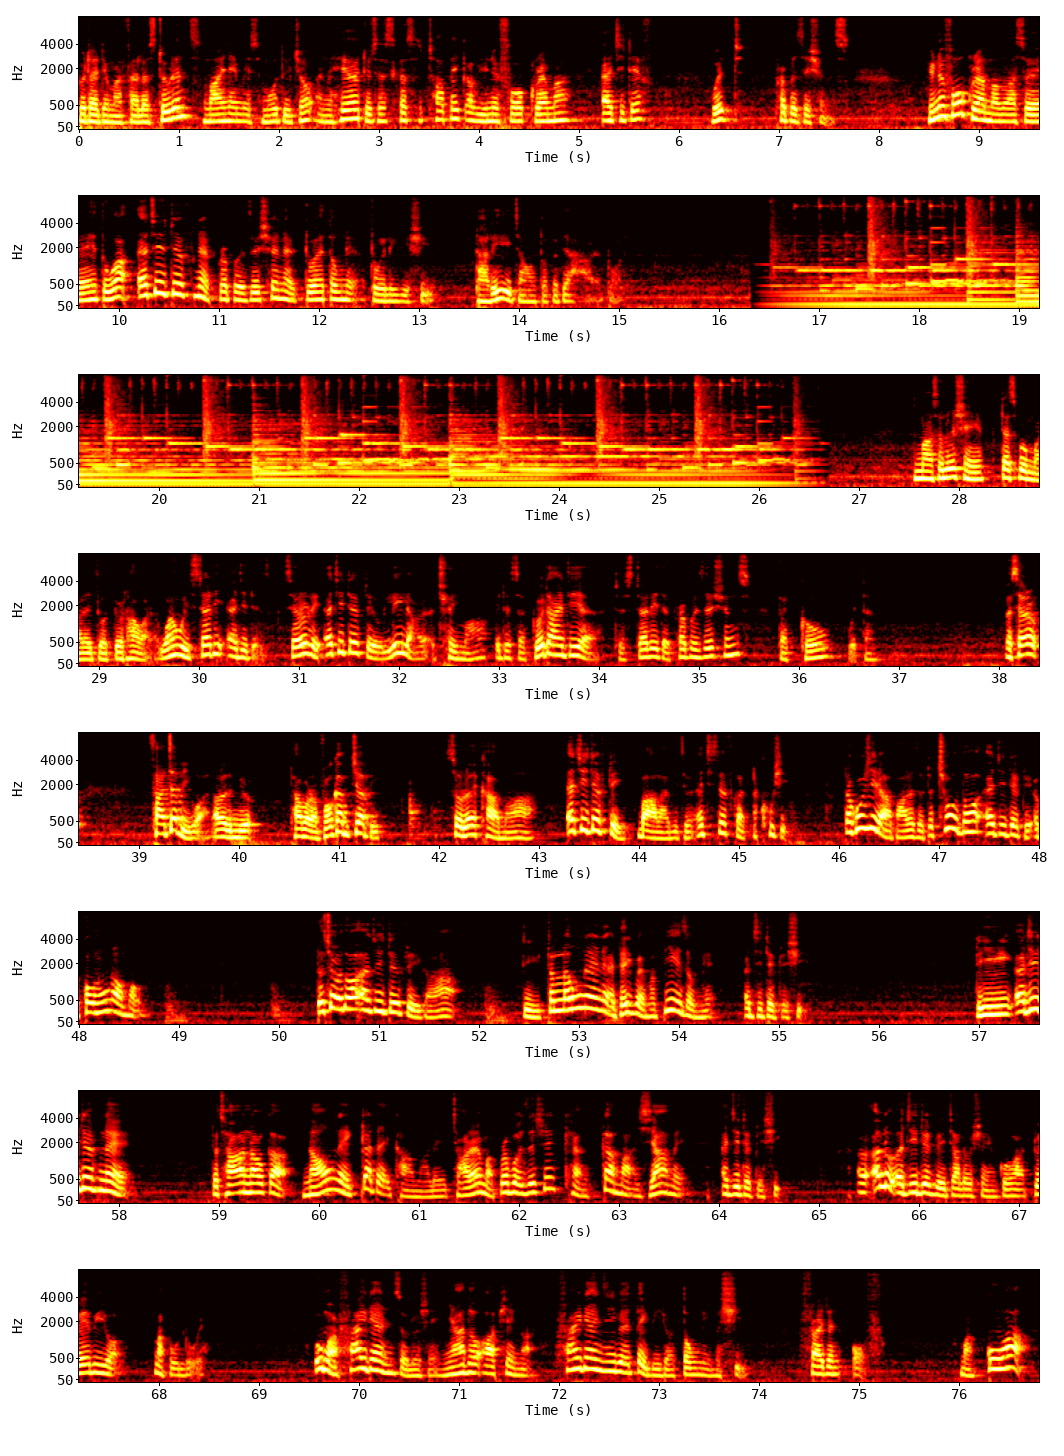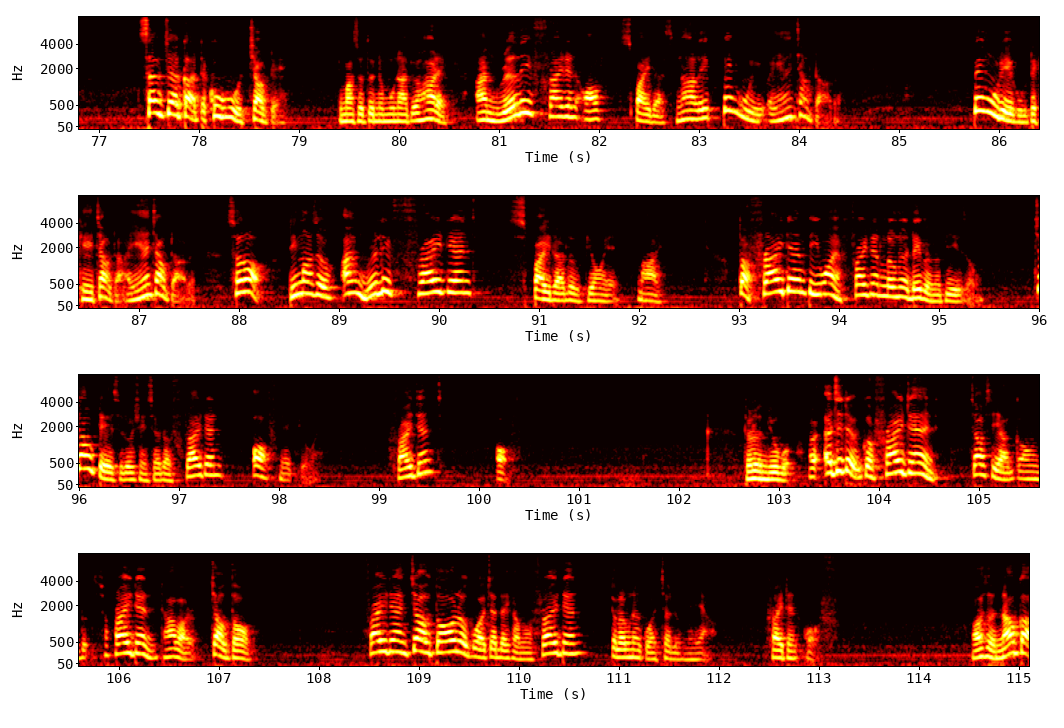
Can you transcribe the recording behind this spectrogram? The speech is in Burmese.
Good day to my fellow students. My name is Modu Jo and I'm here to discuss the topic of Unit 4 grammar, adjective with prepositions. Unit 4 grammar မှာဆိုရင်သူက adjective နဲ့ preposition နဲ့တွဲသုံးတဲ့အတွဲလေးတွေရှိတယ်။ဒါလေးတွေအကြောင်းတော့ပြပြထားရတယ်ပေါ့လေ။ ။ မှာဆိုလို့ရှိရင် textbook မှာလည်းသူကပြောထားပါတယ် when we study adjectives ဆရာတို့တွေ adjective တွေကိုလေ့လာတဲ့အချိန်မှာ it is a good idea to study the prepositions that go with them ဆရာတို့စာကြက်ပြီကွာဒါတို့သမီးတို့ထားပါတော့ vocab ကြက်ပြီဆိုတဲ့အခါမှာ adjective တွေပါလာပြီဆိုရင် adjective ကတစ်ခုရှိတယ်တစ်ခုရှိတာဘာလဲဆိုတော့တချို့သော adjective တွေအကုန်လုံးတော့မဟုတ်ဘူးတချို့သော adjective တွေကဒီတစ်လုံးနဲ့အဓိပ္ပာယ်မပြည့်စုံတဲ့ adjective တွေရှိတယ် ဒီ adjective နဲ့တခြားနောက်က noun နဲ့ကတ်တဲ့အခါမှာလဲဂျာထဲမှာ preposition ခံကတ်မှရမယ် adjective တွေရှိတယ်အဲ့အဲ့လို adjective တွေကြာလို့ရှိရင်ကိုကတွဲပြီးတော့မှတ်ဖို့လိုတယ်ဥပမာ frighten ဆိုလို့ရှိရင်ညာသောအဖြစ်က frighten ကြီးပဲတိတ်ပြီးတော့သုံးနေမရှိဘူး frighten off ဟမှာကိုက subject ကတခုခုကိုကြောက်တယ်ဒီမှာဆိုသူနမူနာပြောထားတယ် I'm really frightened of spiders ငါလေးပင့်ကူတွေကိုအရန်ကြောက်တာပဲ ပင့်ကူတွေကိုတကယ်ကြောက်တာအရန်ကြောက်တာပဲဆိုတော့ဒီမှာဆို I'm really frightened spider လို့ပြောရင်မှားတယ်တော့ frightened ပြီးသွားရင် frightened လုံးတဲ့အဓိပ္ပာယ်မပြည့်စုံကြောက်တယ်ဆိုလို့ရှိရင်ဆရာတို့ frightened off နဲ့ပြောတယ် frightened off ဒါလိုမျိုးပေါ့ adjective က frightened ကြောက်စရာကောင်း frightened ထားပါတော့ကြောက်တော့ frightened ကြောက်တော့လို့ကိုကချက်တဲ့အခါမှာ frightened တလုံးနဲ့ကိုကချက်လို့မရဘူး frightened off ဘာလို့ဆိုနောက်က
